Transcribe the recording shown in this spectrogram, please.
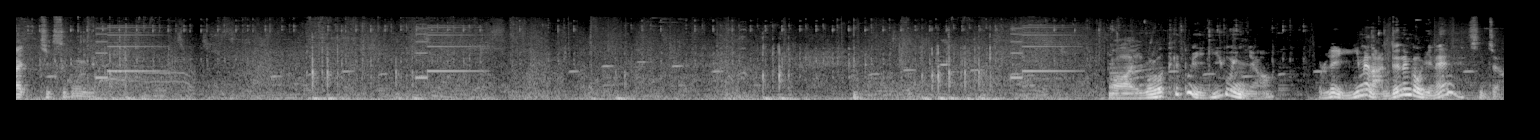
아, 직스 공이. 와, 이걸 어떻게 또 이기고 있냐? 원래 이기면 안 되는 거긴 해, 진짜.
